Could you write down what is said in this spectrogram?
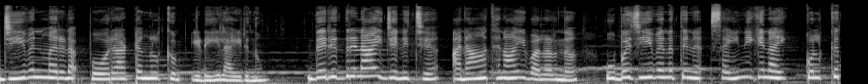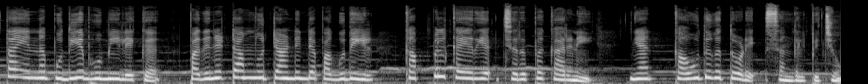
ജീവൻ മരണ പോരാട്ടങ്ങൾക്കും ഇടയിലായിരുന്നു. ദരിദ്രനായി ജനിച്ച് അനാഥനായി വളർന്ന് ഉപജീവനത്തിന് സൈനികനായി കൊൽക്കത്ത എന്ന പുതിയ ഭൂമിയിലേക്ക് പതിനെട്ടാം നൂറ്റാണ്ടിന്റെ പകുതിയിൽ കപ്പൽ കയറിയ ചെറുപ്പക്കാരനെ ഞാൻ കൗതുകത്തോടെ സങ്കല്പിച്ചു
